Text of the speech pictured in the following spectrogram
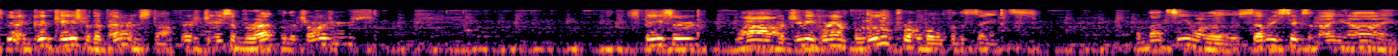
It's been a good case for the veteran stuff. There's Jason Verrett for the Chargers. Spacer. Wow, Jimmy Graham blue Pro Bowl for the Saints. I've not seen one of those. 76 and 99.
